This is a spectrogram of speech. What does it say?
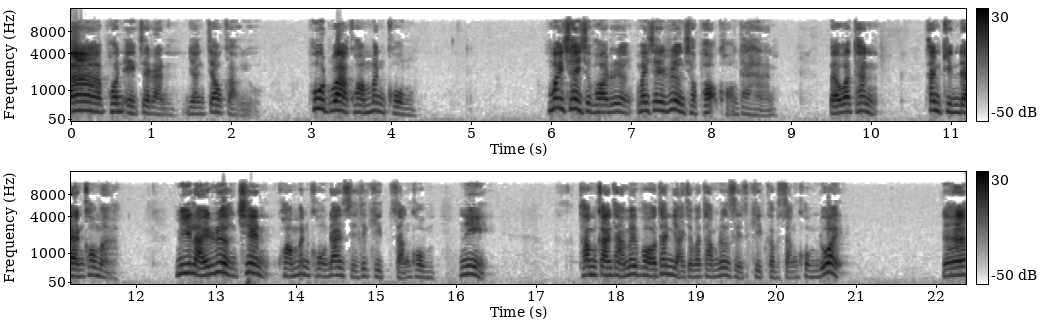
อาพลเอกจรันยังเจ้าเก่าอยู่ พูดว่าความมั่นคง ไม่ใช่เฉพาะเรื่อง ไม่ใช่เรื่องเฉพาะของทหาร แปลว่าท่านท่านกินแดนเข้ามา มีหลายเรื่องเช่น ความมั่นคงด้านเศรษฐกิจสังคม นี่ทำการถามไม่พอท่านอยากจะมาทำเรื่องเศรษฐกิจกับสังคมด้วยนะฮะ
